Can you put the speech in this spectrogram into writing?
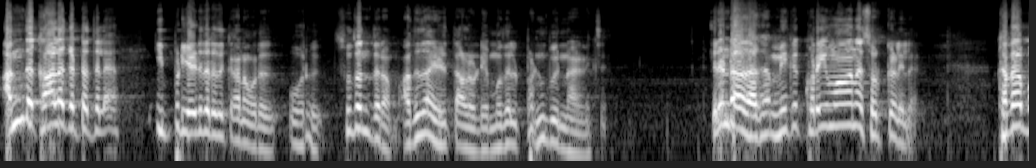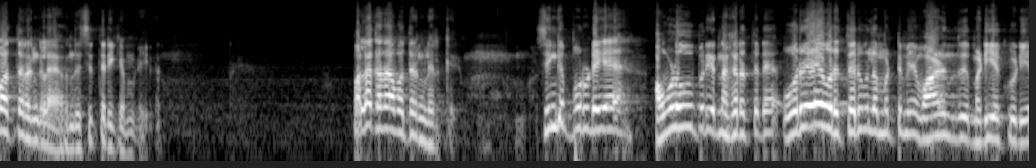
அந்த காலகட்டத்தில் இப்படி எழுதுறதுக்கான ஒரு ஒரு சுதந்திரம் அதுதான் எழுத்தாளருடைய முதல் பண்புன்னு நான் நினச்சேன். இரண்டாவதாக மிக குறைவான சொற்களில் கதாபாத்திரங்களை வந்து சித்தரிக்க முடியுது. பல கதாபாத்திரங்கள் இருக்குது சிங்கப்பூருடைய அவ்வளவு பெரிய நகரத்தில் ஒரே ஒரு தெருவில் மட்டுமே வாழ்ந்து மடியக்கூடிய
